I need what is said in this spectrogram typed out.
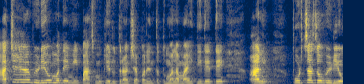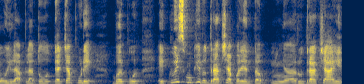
आजच्या ह्या व्हिडिओमध्ये मी पाचमुखी रुद्राक्षापर्यंत तुम्हाला माहिती देते. आणि पुढचा जो व्हिडिओ होईल आपला तो त्याच्या पुढे भरपूर एकवीस मुखी रुद्राक्षापर्यंत रुद्राक्ष आहेत.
